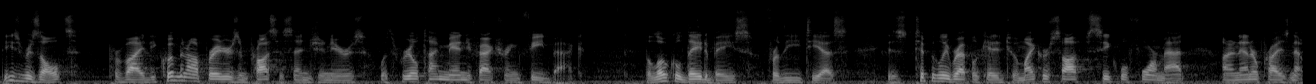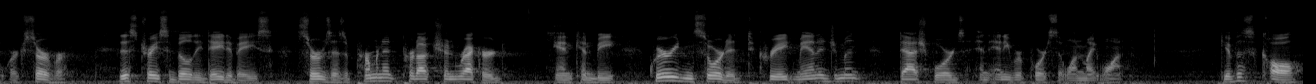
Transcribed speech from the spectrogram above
These results provide equipment operators and process engineers with real-time manufacturing feedback. The local database for the ETS is typically replicated to a Microsoft SQL format on an enterprise network server. This traceability database serves as a permanent production record and can be queried and sorted to create management, dashboards, and any reports that one might want. Give us a call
